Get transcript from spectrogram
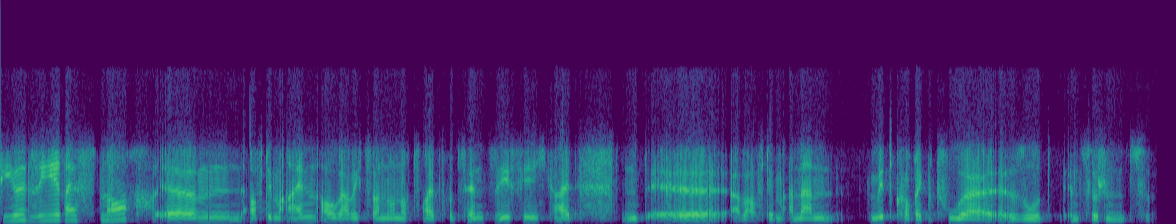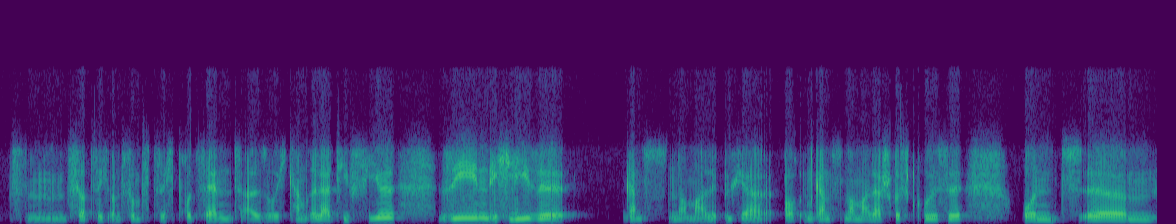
viel Sehrest noch. Ähm, auf dem einen Auge habe ich zwar nur noch zwei Prozent Sehfähigkeit, und, äh, aber auf dem anderen mit Korrektur äh, so inzwischen 40 und 50 Prozent. Also ich kann relativ viel sehen. Ich lese ganz normale Bücher auch in ganz normaler Schriftgröße und ähm,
